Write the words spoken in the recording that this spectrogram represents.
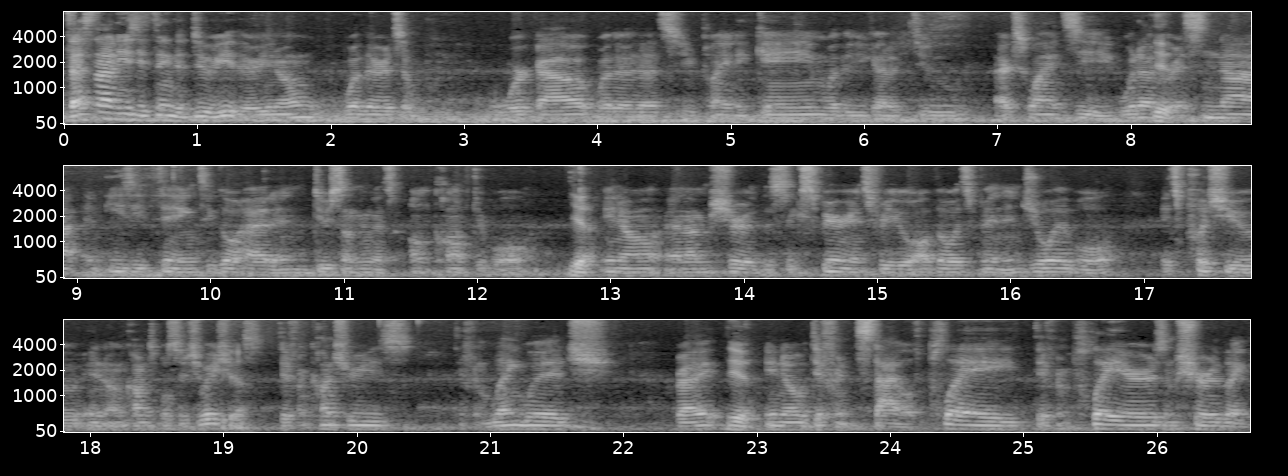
that's not an easy thing to do either. You know, whether it's a workout, whether that's you playing a game, whether you got to do X, Y, and Z, whatever. Yeah. It's not an easy thing to go ahead and do something that's uncomfortable Yeah. you know and i'm sure this experience for you although it's been enjoyable it's put you in uncomfortable situations different countries different language right Yeah. you know different style of play different players i'm sure like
